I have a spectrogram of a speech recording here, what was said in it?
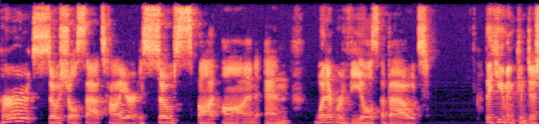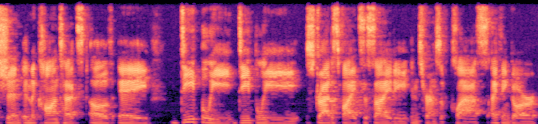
her social satire is so spot on and what it reveals about the human condition in the context of a deeply, deeply stratified society in terms of class, I think are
